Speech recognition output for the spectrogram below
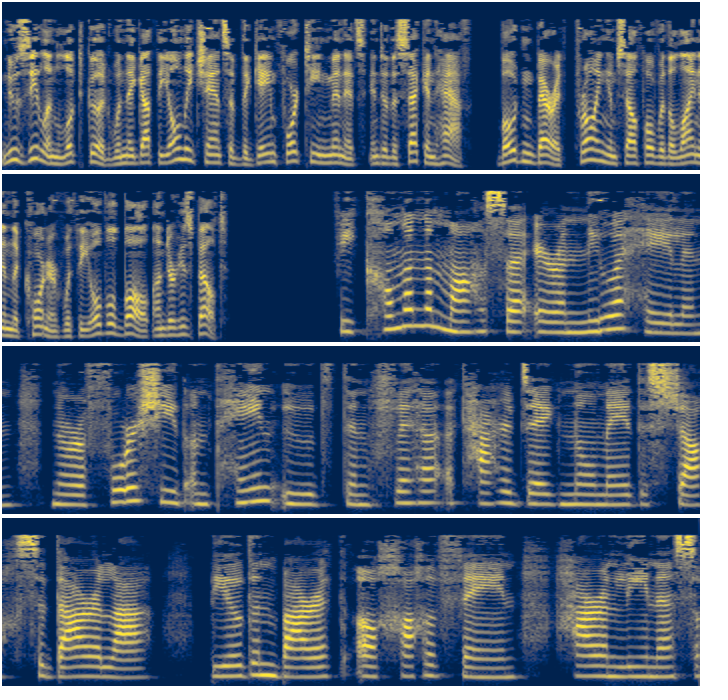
New Zealand looked good when they got the only chance of the game 14 minutes into the second half, Beauden Barrett throwing himself over the line in the corner with the oval ball under his belt. An nua-shéalainn nuair a an úd den a lá, Beauden Barrett á chaitheamh féin thar an líne sa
